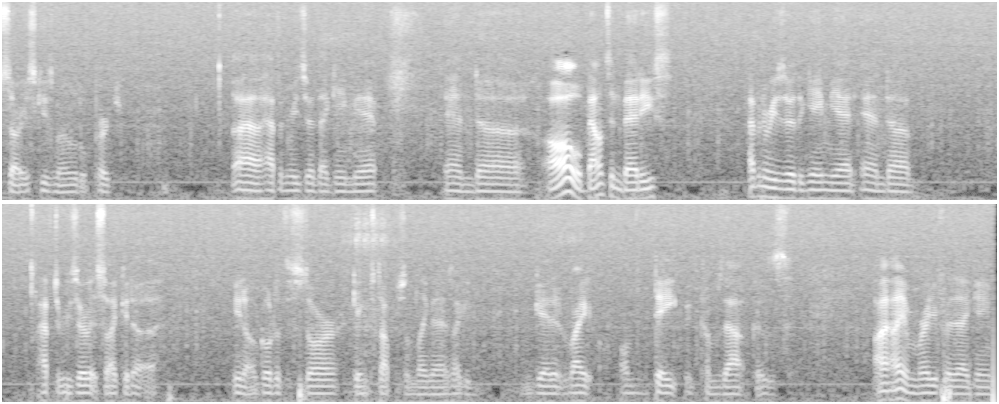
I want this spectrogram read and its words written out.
Sorry, excuse my little perch. I haven't reserved that game yet. And, uh, oh, Bouncing Betties. Haven't reserved the game yet, and, uh, I have to reserve it so I could, uh, you know, go to the store, GameStop or something like that, so I could get it right on the date it comes out, because I, I am ready for that game,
